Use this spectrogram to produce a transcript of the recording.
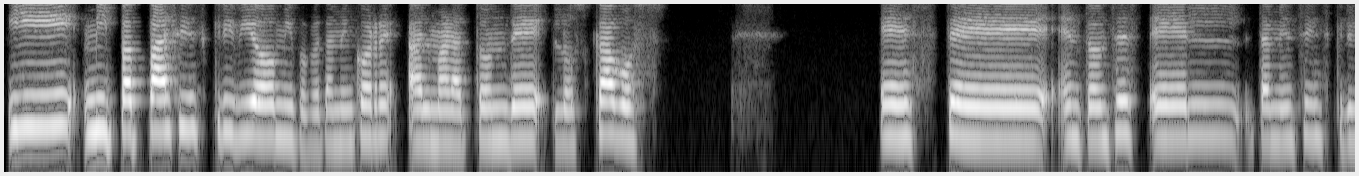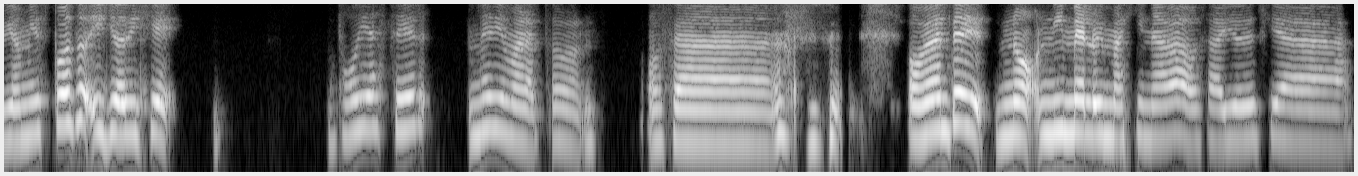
Y mi papá se inscribió, mi papá también corre, al maratón de Los Cabos. Este, entonces él también se inscribió a mi esposo y yo dije, voy a hacer medio maratón. O sea, obviamente no, ni me lo imaginaba. O sea, yo decía,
